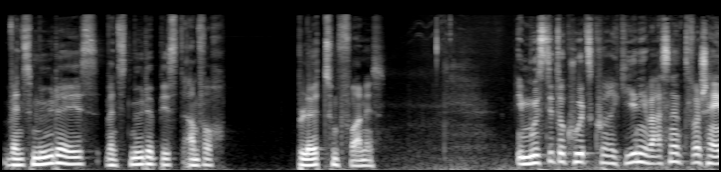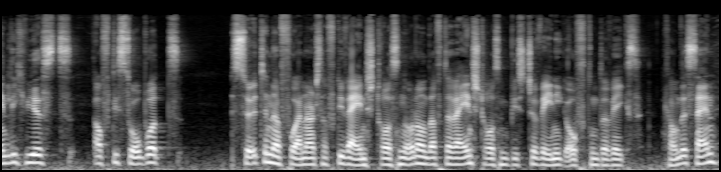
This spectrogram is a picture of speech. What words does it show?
wenn es müde ist, wenn müde bist, einfach blöd zum Fahren ist. Ich muss dich da kurz korrigieren, ich weiß nicht, wahrscheinlich wirst auf die Sobot seltener fahren als auf die Weinstraßen, oder? Und auf der Weinstraßen bist du schon wenig oft unterwegs. Kann das sein?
